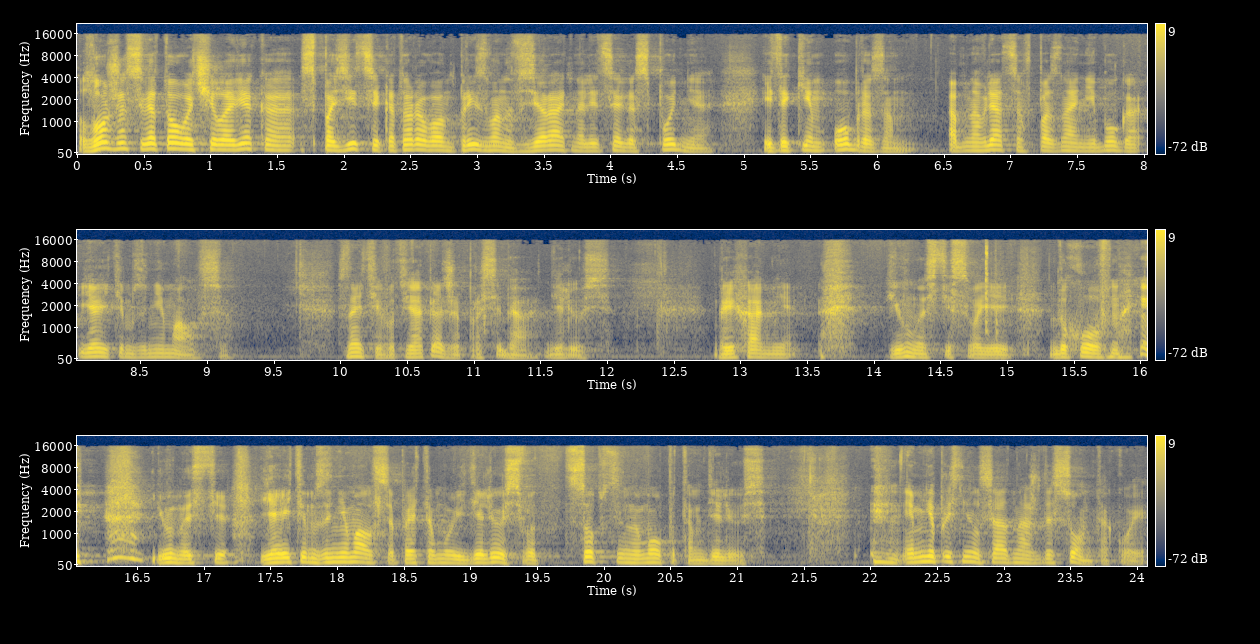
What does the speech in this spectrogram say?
Ложа святого человека, с позиции которого он призван взирать на лице Господня и таким образом обновляться в познании Бога, я этим занимался. Знаете, вот я опять же про себя делюсь грехами юности своей, духовной юности. Я этим занимался, поэтому и делюсь, вот собственным опытом делюсь. И мне приснился однажды сон такой,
